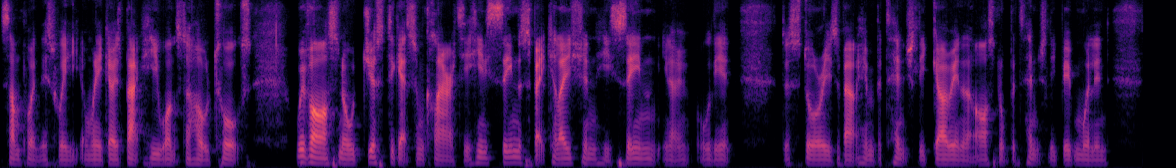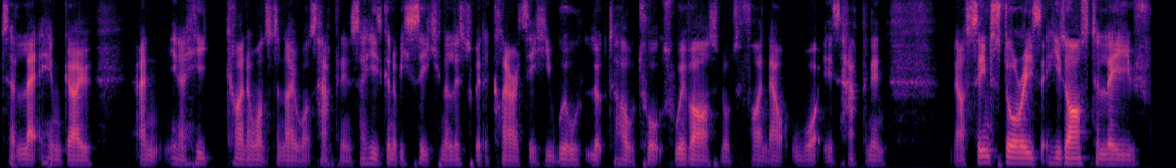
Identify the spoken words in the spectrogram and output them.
some point this week. And when he goes back, he wants to hold talks with Arsenal just to get some clarity. He's seen the speculation, he's seen, you know, all the the stories about him potentially going and Arsenal potentially being willing to let him go. And, you know, he kind of wants to know what's happening. So he's going to be seeking a little bit of clarity. He will look to hold talks with Arsenal to find out what is happening. Now, I've seen stories that he's asked to leave.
